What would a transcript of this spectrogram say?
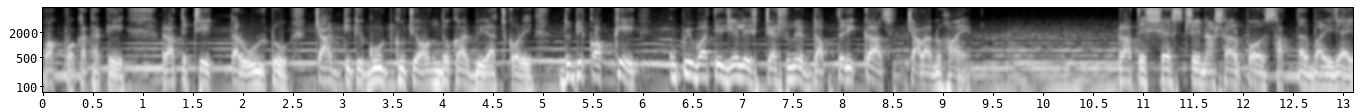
ফকফকা থাকে। রাতে ঠিক তার উল্টো চারদিকে গুটগুটি অন্ধকার বিরাজ করে। দুটি কক্ষে কুপিবাতি জেলে স্টেশনের দাপ্তরিক কাজ চালানো হয়। রাতের শেষ ট্রেন আসার পর সাত্তার বাড়ি যায়।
